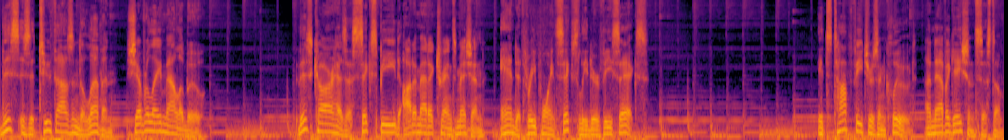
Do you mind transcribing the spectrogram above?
This is a 2011 Chevrolet Malibu. This car has a 6-speed automatic transmission and a 3.6-liter V6. Its top features include a navigation system,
